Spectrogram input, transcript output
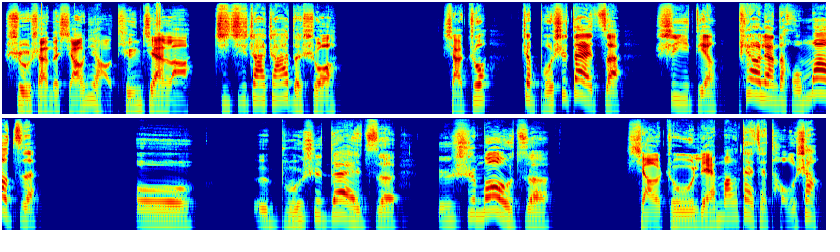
树上的小鸟听见了，叽叽喳喳地说：“小猪，这不是袋子，是一顶漂亮的红帽子。”哦，呃，不是袋子，是帽子。小猪连忙戴在头上，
